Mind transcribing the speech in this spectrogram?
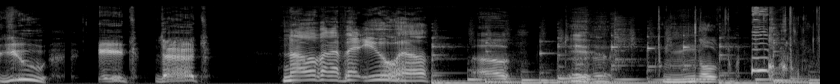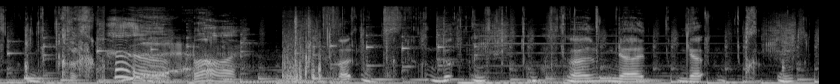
you eat that? No, but I bet you will. Oh, dear. No. Oh, Uh.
